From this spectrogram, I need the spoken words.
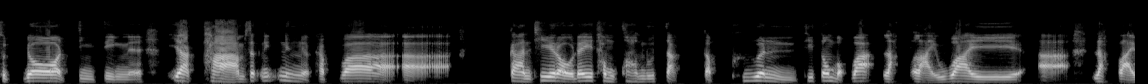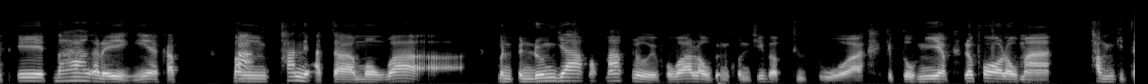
สุดยอดจริง ๆ นะ อยากถามสักนิดนึงอะครับว่าอ่าการที่เราได้ทำความรู้จักกับเพื่อนที่ต้องบอกว่าหลากหลายวัยอ่าหลากหลายเพศบ้างอะไรอย่างเงี้ยครับ บางท่านเนี่ยอาจจะมองว่าอ่า มันเป็นเรื่องยากมากๆเลย เพราะว่าเราเป็นคนที่แบบถือตัว เก็บตัวเงียบ แล้วพอเรามาทำกิจ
